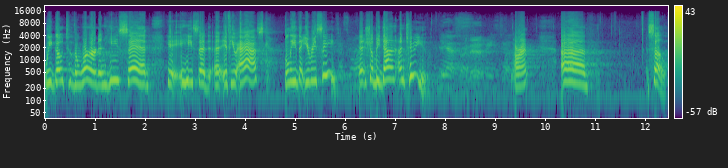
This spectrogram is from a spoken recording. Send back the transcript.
We go to the word, and he said, he, he said, uh, if you ask, believe that you receive. and It shall be done unto you. Yes. All right? Uh, so,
